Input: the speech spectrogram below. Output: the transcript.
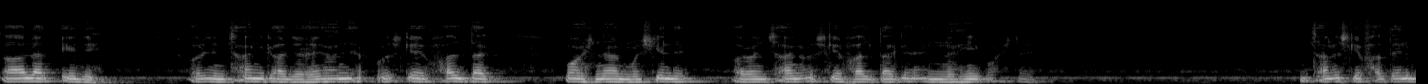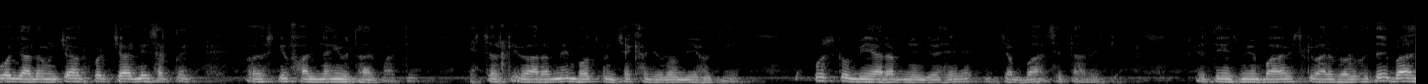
طالت عید۔ اور انسان کا جو ہے یعنی اس کے پھل تک پہنچنا مشکل ہے۔ اور انسان اس کے پھل تک نہیں پہنچتے۔ انسان اس کے پھل تک یعنی بہت زیادہ اونچا اس پر چڑھ نہیں سکتے اور اس کے پھل نہیں اتار پاتے۔ اس طرح کے عرب میں بہت اونچے کھجوروں بھی ہوتی ہے تو اس کو بھی عرب نے جو ہے جبار سے تعبیر کیا۔ کہتے ہیں اس میں اس کے بارے میں ہوتے ہیں بعض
